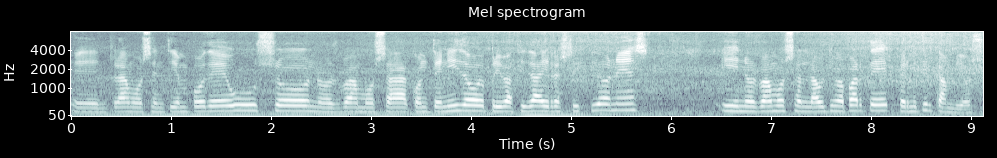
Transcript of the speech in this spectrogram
Entramos en tiempo de uso, nos vamos a contenido, privacidad y restricciones y nos vamos en la última parte, permitir cambios.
